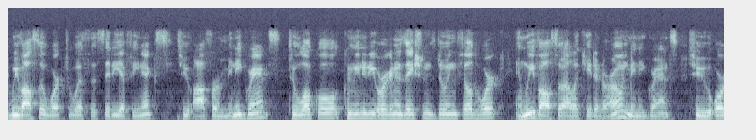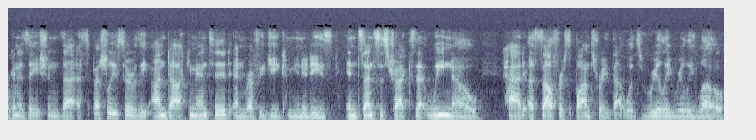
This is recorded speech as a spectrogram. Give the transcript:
We've also worked with the city of Phoenix to offer mini grants to local community organizations doing field work. And we've also allocated our own mini grants to organizations that especially serve the undocumented and refugee communities in census tracts that we know had a self response rate that was really, really low.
